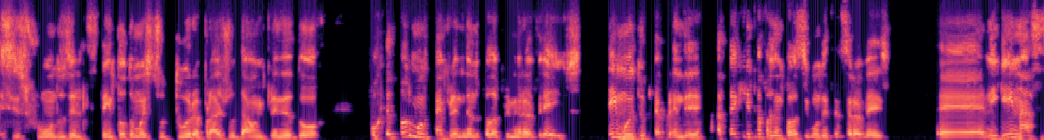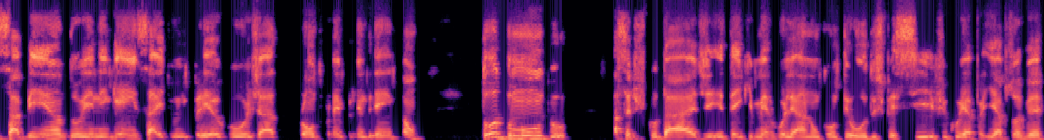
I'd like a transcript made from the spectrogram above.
Esses fundos, eles têm toda uma estrutura para ajudar um empreendedor, porque todo mundo está empreendendo pela primeira vez, tem muito o que aprender. Até quem está fazendo pela segunda e terceira vez. É, ninguém nasce sabendo e ninguém sai um emprego já pronto para empreender. Então, todo mundo passa dificuldade e tem que mergulhar num conteúdo específico e, absorver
